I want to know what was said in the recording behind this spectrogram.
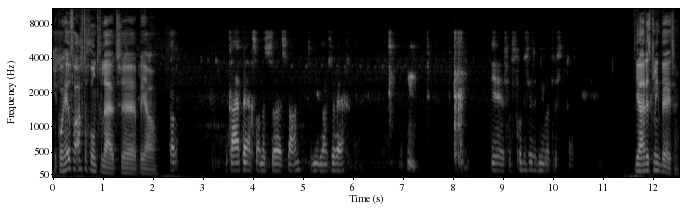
Ik hoor heel veel achtergrondgeluid bij jou. Oh. Ik ga even ergens anders staan. Ik zit niet langs de weg. Yes, als het goed is, is het nu wat rustiger. Ja, dit klinkt beter.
